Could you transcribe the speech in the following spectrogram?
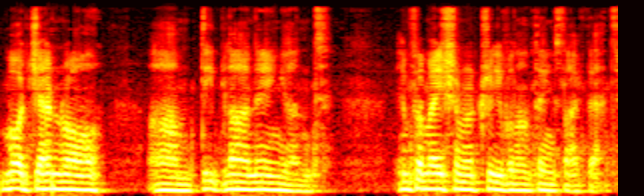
more general um, deep learning and information retrieval and things like that.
